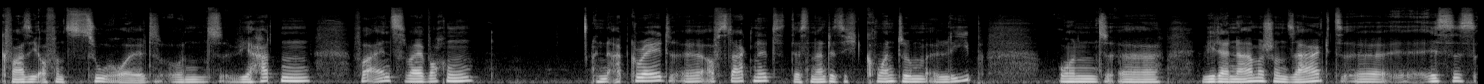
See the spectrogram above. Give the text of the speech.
quasi auf uns zurollt. Und wir hatten vor ein, zwei Wochen ein Upgrade äh, auf Starknet, das nannte sich Quantum Leap. Und äh, wie der Name schon sagt, äh, ist es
